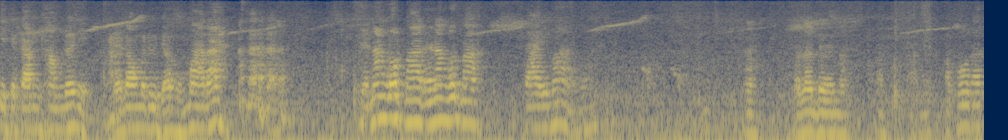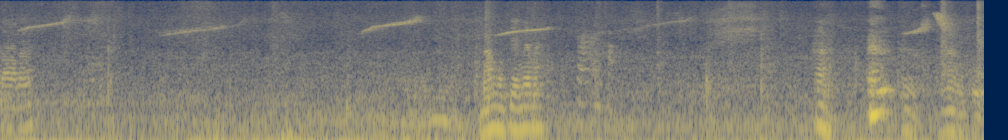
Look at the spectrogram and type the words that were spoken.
กิจกรรมทำด้วยนี่ เดี๋ยวลองไปดูเดี๋ยวผมมานะ เดี๋ยวนั่งรถมา เดี๋ยวนั่งรถมา ไกลมากนะอะเดี๋ยวเราเดินมาอะขอโทษนะตานะ นั่งบนเตียงได้ไหมได้ค่ะนั่งถูก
